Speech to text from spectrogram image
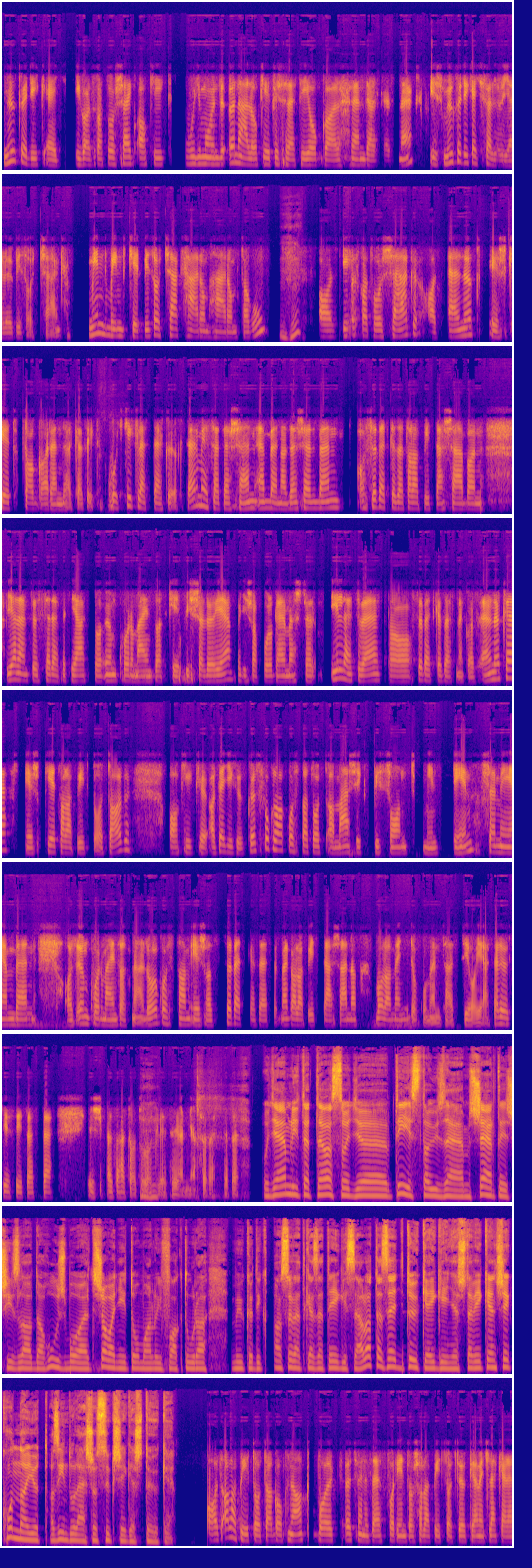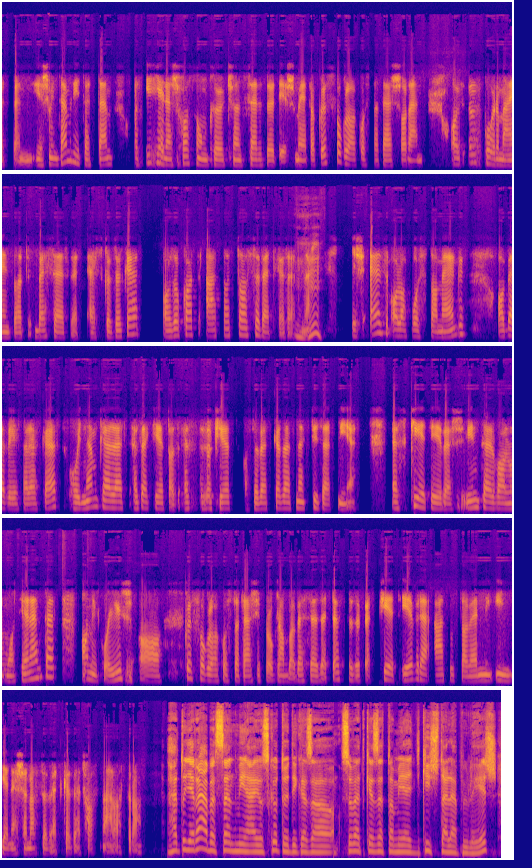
Működik egy igazgatóság, akik úgymond önálló képviseleti joggal rendelkeznek, és működik egy felügyelő bizottság. Mind-mindkét bizottság három-három tagú. Uh-huh. Az igazgatóság, az elnök és két taggal rendelkezik. Hogy kik lettek ők? Természetesen ebben az esetben a szövetkezet alapításában jelentős szerepet játszó önkormányzat képviselője, vagyis a polgármester, illetve a szövetkezetnek az elnöke és két alapító tag, akik az egyikük közfoglalkoztatott, a másik viszont, mint én személyemben az önkormányzatnál dolgoztam, és a szövetkezet megalapításának valamennyi dokumentációját előkészítette, és ezáltal tudott uh-huh. létrejönni a szövetkezet. Ugye említette azt, hogy tésztaüzem, sertéshizlada, húsbolt, savanyító manufaktúra működik a szövetkezet égisze alatt. Ez egy tőkeigényes tevékenység. Honnan jött az induláshoz szükséges tőke? Az alapító tagoknak volt 50 ezer forintos alapító tőke, amit le kellett tenni. És mint említettem, az ingyenes haszonkölcsön szerződés, melyet a közfoglalkoztatás során az önkormányzat beszerzett eszközöket, azokat átadta a szövetkezetnek. Uh-huh. És ez alapozta meg a bevételeket, hogy nem kellett ezekért az eszközökért a szövetkezetnek fizetnie. Ez két éves intervallumot jelentett, amikor is a közfoglalkoztatási programba beszerzett eszközöket két évre át tudta venni ingyenesen a szövetkezet használatra. Hát ugye Rábe Szent Mihályhoz kötődik ez a szövetkezet, ami egy kis település,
